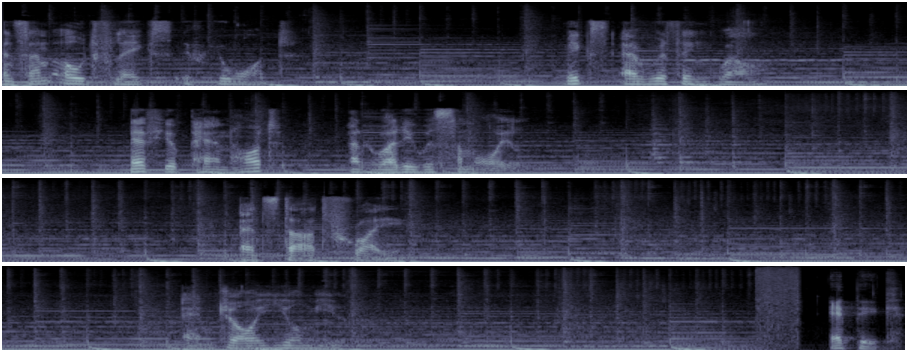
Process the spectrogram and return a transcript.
and some oat flakes if you want. Mix everything well. Have your pan hot and ready with some oil. and start frying. Enjoy your meal. Epic.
